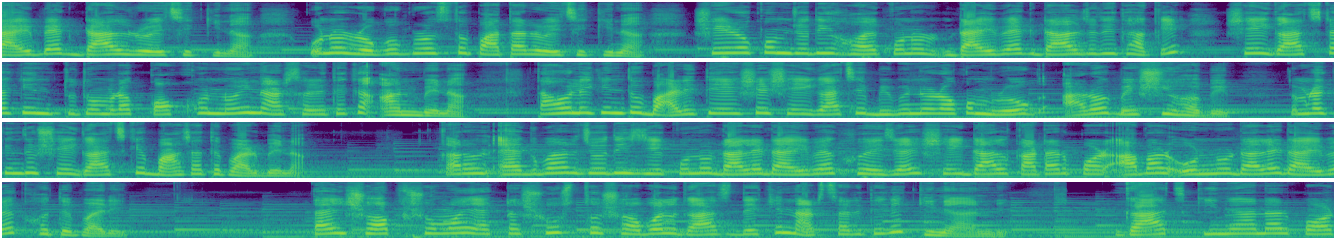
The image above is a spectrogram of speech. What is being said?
ডাইব্যাক ডাল রয়েছে কিনা, কোনো রোগগ্রস্ত পাতা রয়েছে কিনা। সেই রকম যদি হয়, কোনো ডাইব্যাক ডাল যদি থাকে, সেই গাছটা কিন্তু তোমরা কখনোই নার্সারি থেকে আনবে না। তাহলে কিন্তু বাড়িতে এসে সেই গাছে বিভিন্ন রকম রোগ আরও বেশি হবে। তোমরা কিন্তু সেই গাছকে বাঁচাতে পারবে না। কারণ একবার যদি যে কোনো ডালে ডাইব্যাক হয়ে যায়, সেই ডাল কাটার পর আবার অন্য ডালে ডাইব্যাক হতে পারে। তাই সব সময় একটা সুস্থ সবল গাছ দেখে নার্সারি থেকে কিনে আনবে। গাছ কিনে আনার পর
